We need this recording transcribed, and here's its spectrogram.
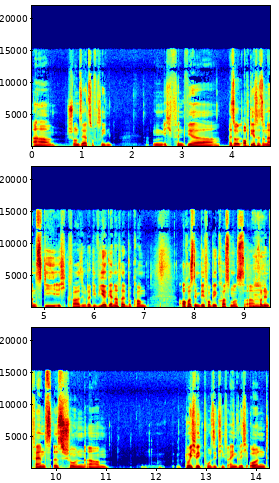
Ähm, schon sehr zufrieden. Ähm, ich finde wir, also auch die Resonanz, die ich quasi oder die wir generell bekommen, auch aus dem BVB Kosmos äh, hm. von den Fans, ist schon ähm, durchweg positiv eigentlich. Und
